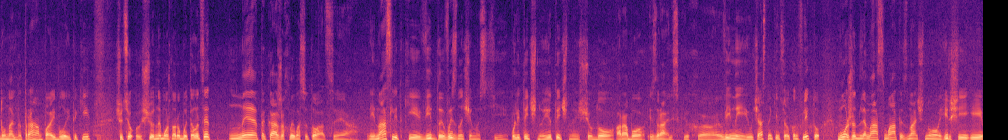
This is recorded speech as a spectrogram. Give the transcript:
Дональда Трампа, і були і такі, що цього що не можна робити. Але це не така жахлива ситуація. І наслідки від визначеності політичної і етичної щодо арабо-ізраїльських е, війни і учасників цього конфлікту може для нас мати значно гірші і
